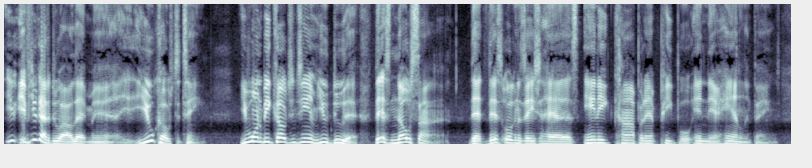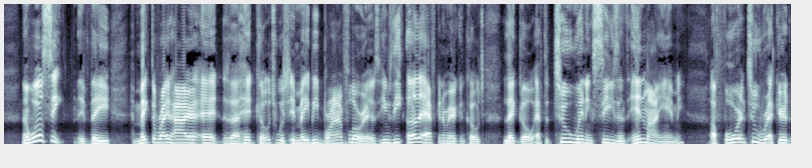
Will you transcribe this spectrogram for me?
You, if you got to do all that, man, you coach the team. You want to be coaching GM, you do that. There's no sign that this organization has any competent people in there handling things. Now we'll see if they make the right hire at the head coach, which it may be Brian Flores. He was the other African American coach let go after two winning seasons in Miami, a four and two record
